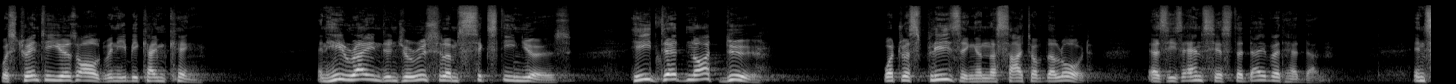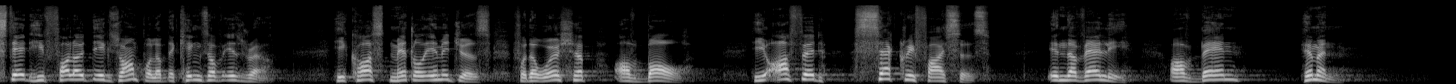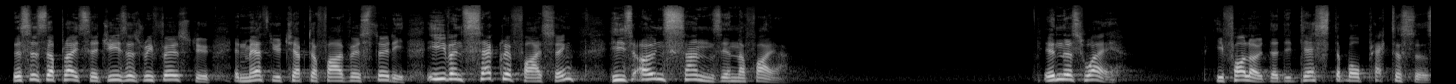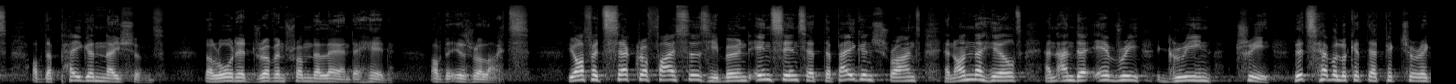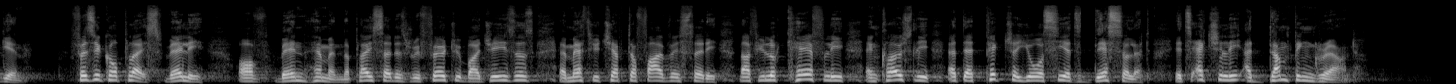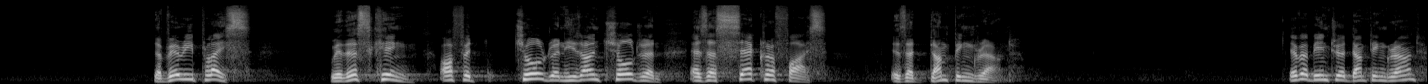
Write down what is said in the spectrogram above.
Was 20 years old when he became king. And he reigned in Jerusalem 16 years. He did not do what was pleasing in the sight of the Lord, as his ancestor David had done. Instead, he followed the example of the kings of Israel. He cast metal images for the worship of Baal. He offered sacrifices in the valley of Ben Hinnom. This is the place that Jesus refers to in Matthew chapter 5 verse 30, even sacrificing his own sons in the fire. In this way, he followed the detestable practices of the pagan nations the Lord had driven from the land ahead of the Israelites. He offered sacrifices. He burned incense at the pagan shrines and on the hills and under every green tree. Let's have a look at that picture again. Physical place, valley of Ben Hinnom, the place that is referred to by Jesus in Matthew chapter 5, verse 30. Now, if you look carefully and closely at that picture, you will see it's desolate. It's actually a dumping ground. The very place where this king offered children, his own children, as a sacrifice, is a dumping ground. Ever been to a dumping ground?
